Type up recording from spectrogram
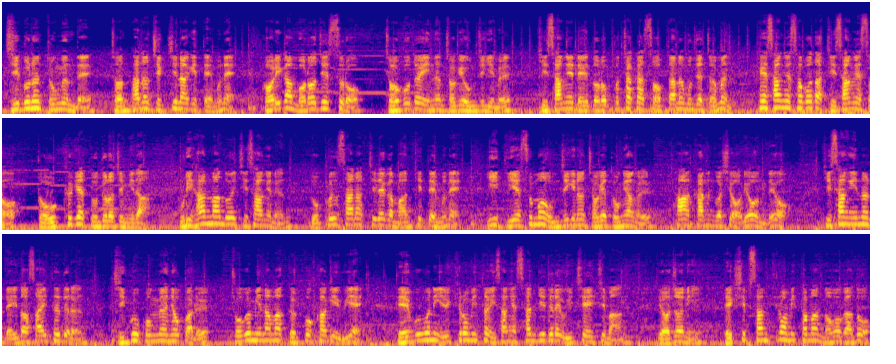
지구는 둥근데 전파는 직진하기 때문에 거리가 멀어질수록 저고도에 있는 적의 움직임을 기상의 레더로 포착할 수 없다는 문제점은 해상에서보다 지상에서 더욱 크게 두드러집니다. 우리 한반도의 지상에는 높은 산악지대가 많기 때문에 이 뒤에 숨어 움직이는 적의 동향을 파악하는 것이 어려운데요. 지상에 있는 레이더 사이트들은 지구 공면 효과를 조금이나마 극복하기 위해 대부분이 1km 이상의 산지들에 위치해 있지만 여전히 113km만 넘어가도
